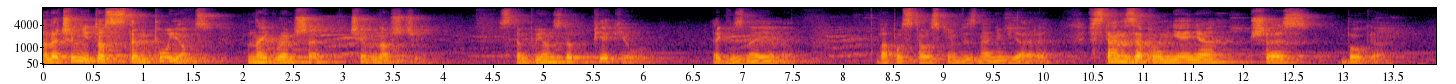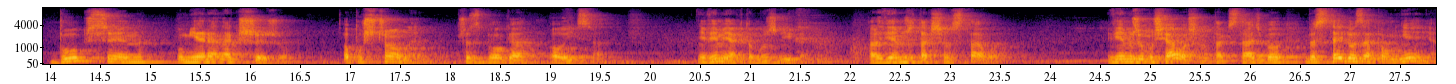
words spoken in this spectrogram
ale czyni to wstępując w najgłębsze ciemności, wstępując do piekieł, jak wyznajemy w apostolskim wyznaniu wiary, w stan zapomnienia przez Boga. Bóg Syn umiera na krzyżu, opuszczony przez Boga Ojca. Nie wiemy, jak to możliwe, ale wiem, że tak się stało. Wiem, że musiało się tak stać, bo bez tego zapomnienia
